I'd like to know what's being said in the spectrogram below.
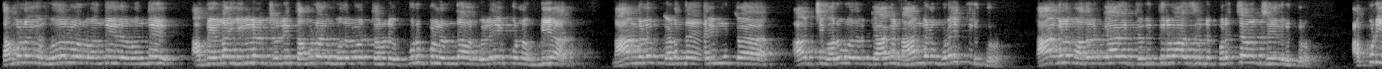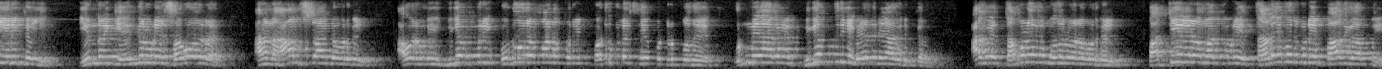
தமிழக முதல்வர் வந்து இதை வந்து அப்படி எல்லாம் இல்லைன்னு சொல்லி தமிழக முதல்வர் தன்னுடைய பொறுப்பில் இருந்து அவர் விலகிக் கொள்ள முடியாது. நாங்களும் கடந்த திமுக ஆட்சி வருவதற்காக நாங்களும் உழைத்திருக்கிறோம். நாங்களும் அதற்காக தெரு சென்று பிரச்சாரம் செய்திருக்கிறோம். அப்படி இருக்கையில் இன்றைக்கு எங்களுடைய சகோதரர் அண்ணன் ஆம்ஸ்டாங் அவர்கள் அவர் மிகப்பெரிய கொடூரமான முறையில் படுகொலை செய்யப்பட்டிருப்பது உண்மையாகவே மிகப்பெரிய வேதனையாக இருக்கிறது. ஆகவே தமிழக முதல்வர் அவர்கள் பட்டியலின மக்களுடைய தலைவர்களுடைய பாதுகாப்பை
